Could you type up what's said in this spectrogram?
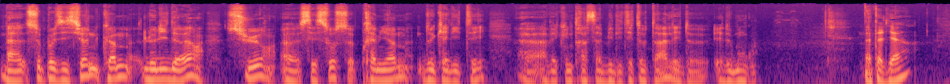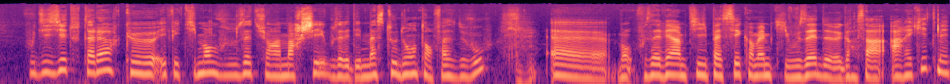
bah, se positionne comme le leader sur euh, ces sauces premium de qualité, euh, avec une traçabilité totale et de, et de bon goût. Natalia? Vous disiez tout à l'heure que effectivement vous êtes sur un marché, vous avez des mastodontes en face de vous. -hmm. euh, bon, vous avez un petit passé quand même qui vous aide grâce à Arekit, mais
